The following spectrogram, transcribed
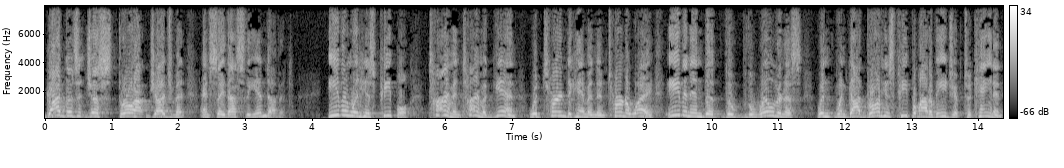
God doesn't just throw out judgment and say that's the end of it. Even when his people, time and time again, would turn to him and then turn away. Even in the, the, the, wilderness, when, when God brought his people out of Egypt to Canaan,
